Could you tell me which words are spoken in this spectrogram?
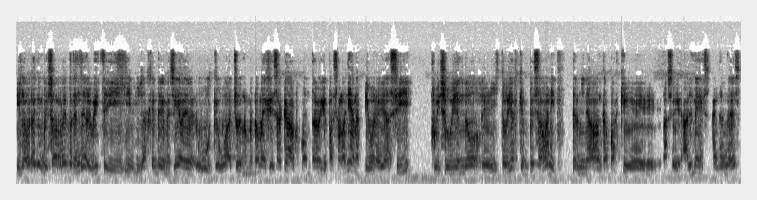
Y la verdad que empezó a reprender, ¿viste? Y, la gente que me seguía, uy, qué guacho, no, no me dejes acá, contame qué pasa mañana. Y bueno, y así fui subiendo eh, historias que empezaban y terminaban capaz que, no sé, al mes, ¿me entendés?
